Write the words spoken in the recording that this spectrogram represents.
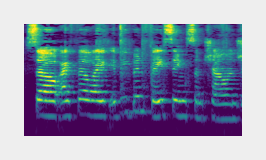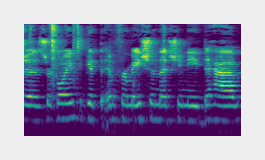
So I feel like if you've been facing some challenges, you're going to get the information that you need to have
